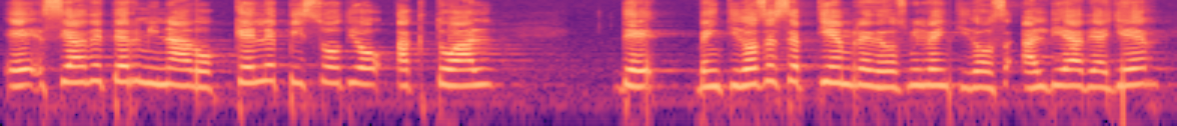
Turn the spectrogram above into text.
eh, se ha determinado que el episodio actual de 22 de septiembre de 2022 al día de ayer,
